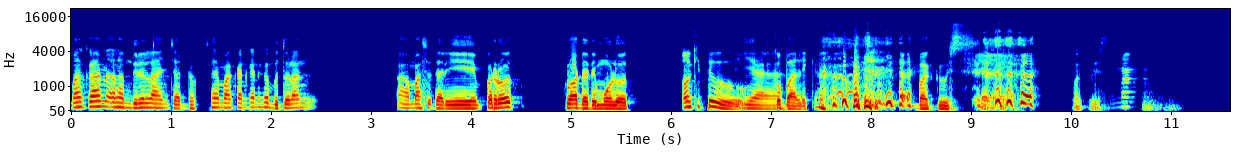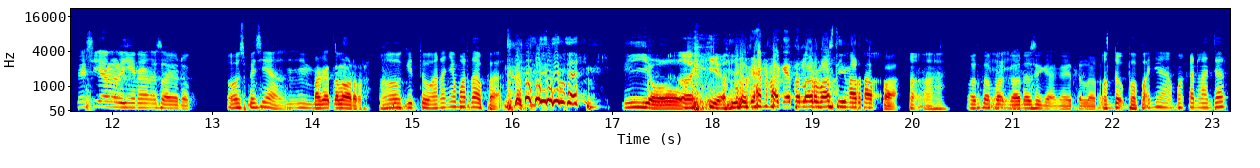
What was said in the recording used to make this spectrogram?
Makan alhamdulillah lancar dok. Saya makan kan kebetulan eh, masuk dari perut, keluar dari mulut. Oh gitu. Iya. Kebalik. Bagus. Ya. Bagus. Emang spesial ingin anak saya dok. Oh spesial. Mm, pakai telur. Oh gitu. Anaknya martabak. Iyo. Oh iya. Iyo kan pakai telur pasti martabak. Heeh. Martabak Iya, kau ada sih nggak nggak telur. Untuk bapaknya makan lancar?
